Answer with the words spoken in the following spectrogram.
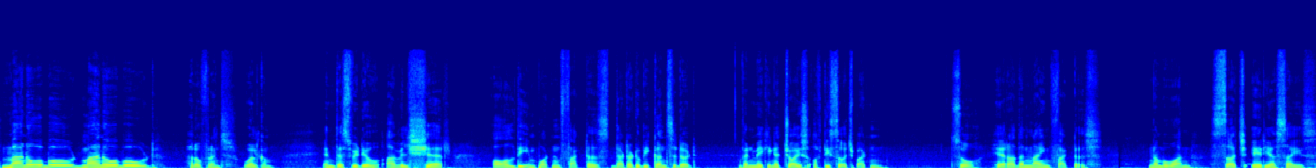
Man overboard, man overboard. Hello friends, welcome. In this video, I will share all the important factors that are to be considered when making a choice of the search pattern. So, here are the 9 factors. Number 1, search area size.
